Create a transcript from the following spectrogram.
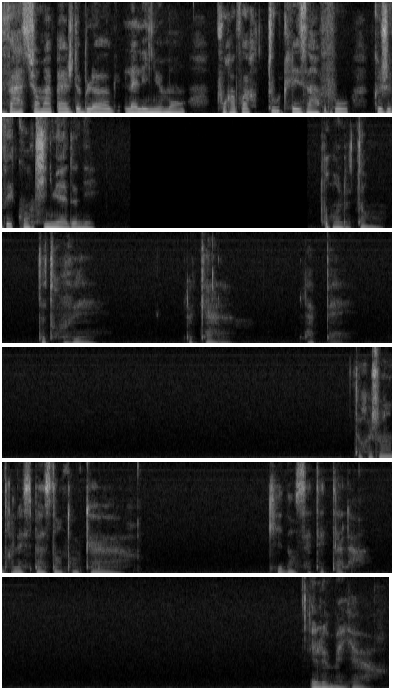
va sur ma page de blog, l'alignement, pour avoir toutes les infos que je vais continuer à donner. Prends le temps de trouver le calme la paix. De rejoindre l'espace dans ton cœur qui est dans cet état-là. Et le meilleur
